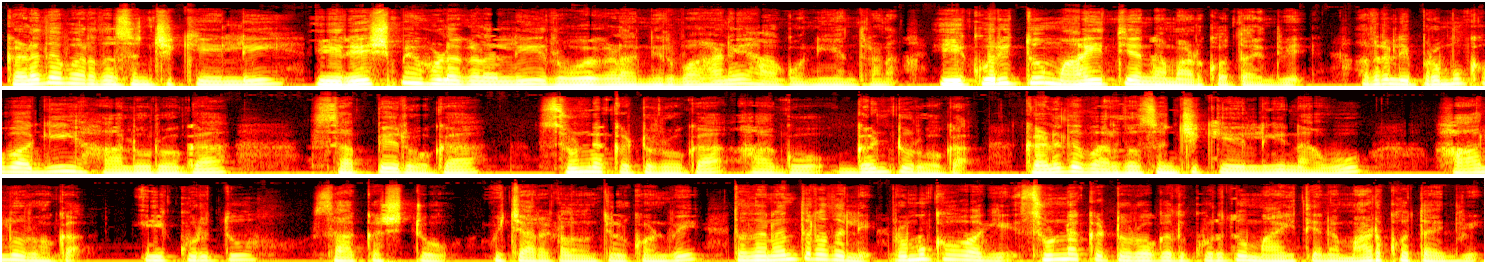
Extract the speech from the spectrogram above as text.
ಕಳೆದ ವಾರದ ಸಂಚಿಕೆಯಲ್ಲಿ ಈ ರೇಷ್ಮೆ ಹುಳಗಳಲ್ಲಿ ರೋಗಗಳ ನಿರ್ವಹಣೆ ಹಾಗೂ ನಿಯಂತ್ರಣ ಈ ಕುರಿತು ಮಾಹಿತಿಯನ್ನ ಮಾಡ್ಕೋತಾ ಇದ್ವಿ. ಅದರಲ್ಲಿ ಪ್ರಮುಖವಾಗಿ ಹಾಲು ರೋಗ, ಸಪ್ಪೆ ರೋಗ, ಸುಣ್ಣಕಟ್ಟು ರೋಗ ಹಾಗೂ ಗಂಟು ರೋಗ. ಕಳೆದ ವಾರದ ಸಂಚಿಕೆಯಲ್ಲಿ ನಾವು ಹಾಲು ರೋಗ ಈ ಕುರಿತು ಸಾಕಷ್ಟು ವಿಚಾರಗಳನ್ನು ತಿಳ್ಕೊಂಡ್ವಿ. ತದನಂತರದಲ್ಲಿ ಪ್ರಮುಖವಾಗಿ ಸುಣ್ಣಕಟ್ಟು ರೋಗದ ಕುರಿತು ಮಾಹಿತಿಯನ್ನು ಮಾಡ್ಕೋತಾ ಇದ್ವಿ.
